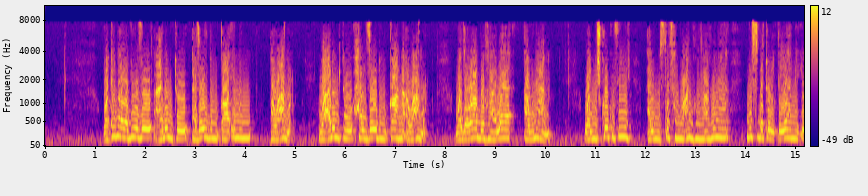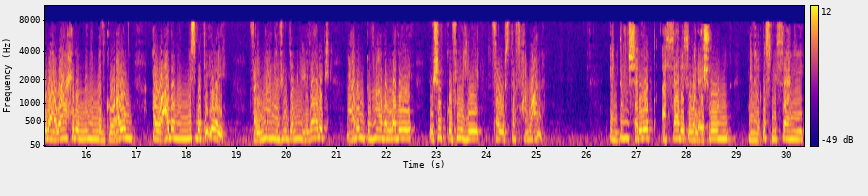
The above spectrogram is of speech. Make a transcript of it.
وكذا يجوز علمت أزيد قائم أو عمرو وعلمت هل زيد قام أو عمرو وجوابها لا أو نعم. والمشكوك فيه المستفهم عنه ها هنا نسبة القيام إلى واحد من المذكورين أو عدم النسبة إليه. فالمعنى في جميع ذلك علمت هذا الذي يشك فيه فيستفهم عنه. انتهى الشريط الثالث والعشرون من القسم الثاني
